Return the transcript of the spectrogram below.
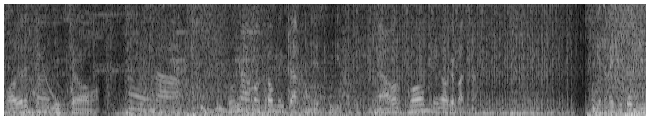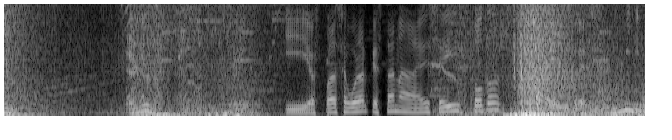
Jugadores que me han dicho una, una Godcom y tal. Eh, sí, una Godcom, veo qué pasa. Que no me quito ni uno. Pero ni uno. Y os puedo asegurar que están a SI todos tres, mínimo.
